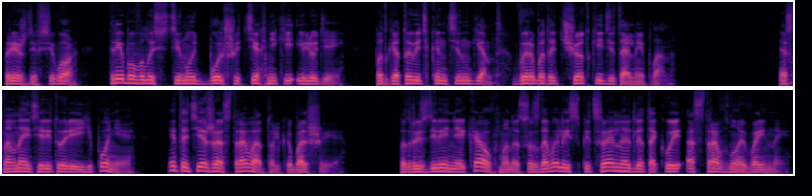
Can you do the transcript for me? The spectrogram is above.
Прежде всего, требовалось стянуть больше техники и людей, подготовить контингент, выработать четкий детальный план. Основная территория Японии — это те же острова, только большие. Подразделения Кауфмана создавались специально для такой островной войны.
